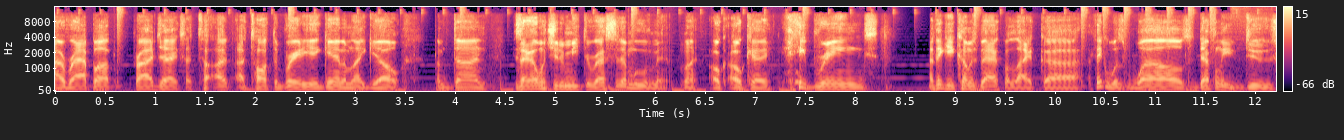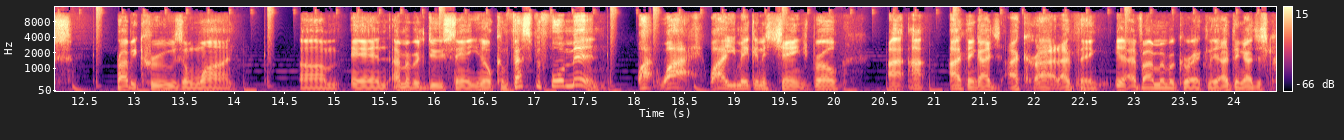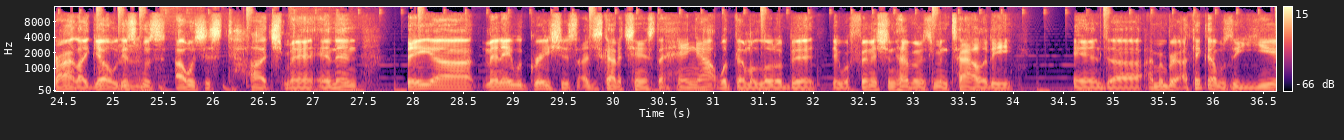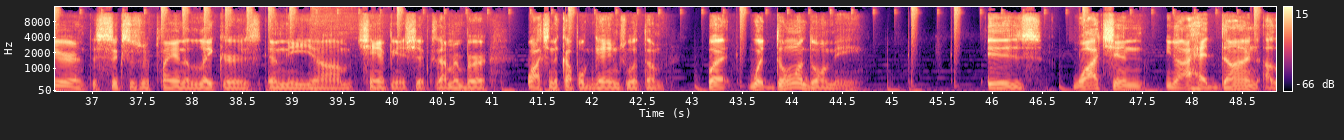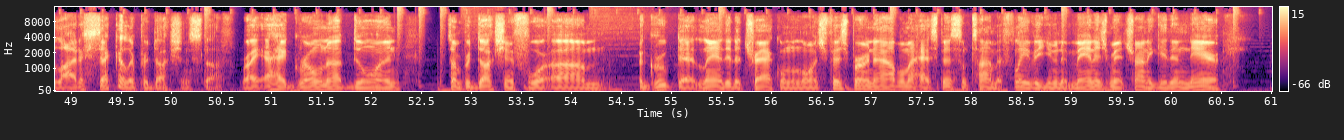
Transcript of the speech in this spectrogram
I wrap up projects. I, t- I, I talk to Brady again. I'm like, yo, I'm done. He's like, I want you to meet the rest of the movement. I'm like, okay. okay. He brings, I think he comes back with like, uh, I think it was Wells, definitely Deuce, probably Cruz and Juan. Um, and I remember Deuce saying, you know, confess before men. Why? Why? Why are you making this change, bro? I, I, I think I, I cried. I think, yeah, if I remember correctly, I think I just cried. Like, yo, this mm. was, I was just touched, man. And then They uh man, they were gracious. I just got a chance to hang out with them a little bit. They were finishing Heaven's Mentality. And uh, I remember, I think that was the year the Sixers were playing the Lakers in the um, championship because I remember watching a couple games with them. But what dawned on me is watching, you know, I had done a lot of secular production stuff, right? I had grown up doing some production for um, a group that landed a track on the Launch Fishburne album. I had spent some time at Flavor Unit Management trying to get in there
